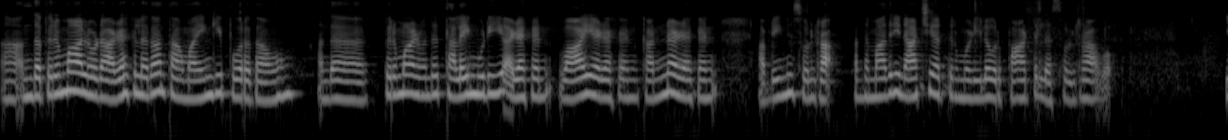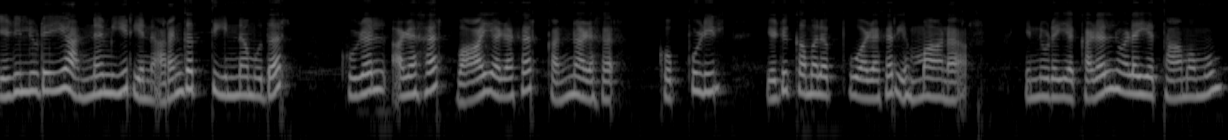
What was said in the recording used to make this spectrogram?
அந்த பெருமாளோட அழகில் தான் தான் மயங்கி போகிறதாகவும் அந்த பெருமாள் வந்து தலைமுடி அழகன் வாய் அழகன் கண் அழகன் அப்படின்னு சொல்கிறா அந்த மாதிரி நாச்சியார் திருமொழியில் ஒரு பாட்டில் சொல்கிறாவோ எழிலுடைய அன்னமீர் என் அரங்கத்து இன்னமுதர் குழல் அழகர் வாய் அழகர் கண் அழகர் கொப்புழில் எழுக்கமலப்பூ அழகர் எம்மானார். என்னுடைய கடல் வளைய தாமமும்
